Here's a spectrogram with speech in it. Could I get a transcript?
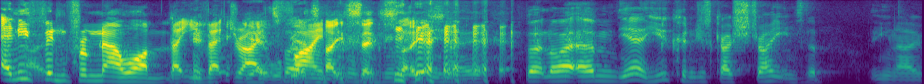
anything from now on that you've had Yeah, dry it is will be a fine. taste sensation. Yeah, but like, um, yeah, you can just go straight into the, you know,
